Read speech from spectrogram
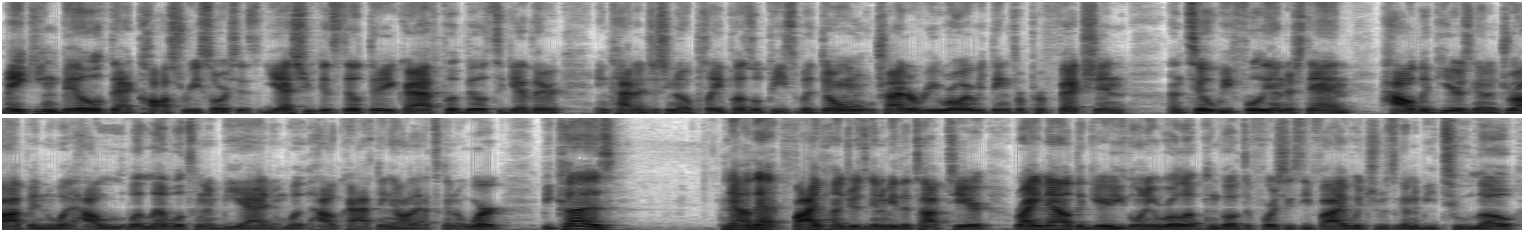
making builds that cost resources. Yes, you can still theorycraft, put builds together, and kind of just you know play puzzle piece, but don't try to re-roll everything for perfection until we fully understand how the gear is going to drop and what how what level it's going to be at and what how crafting and all that's going to work. Because now that 500 is going to be the top tier, right now the gear you can only roll up can go up to 465, which was going to be too low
